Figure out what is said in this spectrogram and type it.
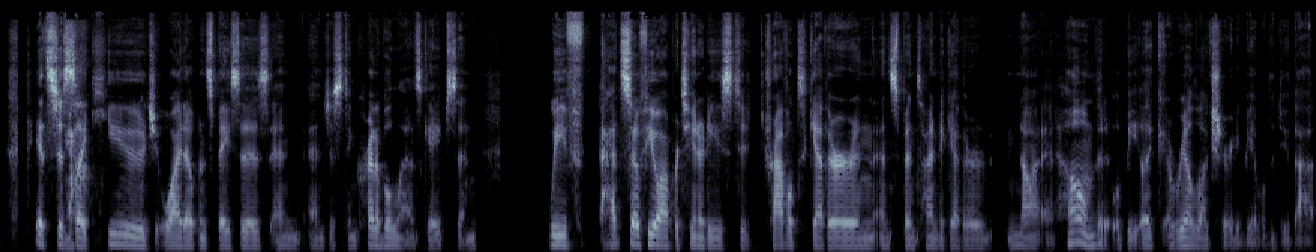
it's just yeah. like huge, wide open spaces and and just incredible landscapes. And we've had so few opportunities to travel together and and spend time together, not at home, that it will be like a real luxury to be able to do that.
